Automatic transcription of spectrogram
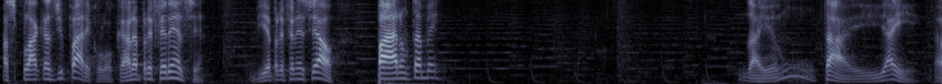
as placas de pare, colocaram a preferência, via preferencial. Param também. Daí não. Tá, e aí? A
